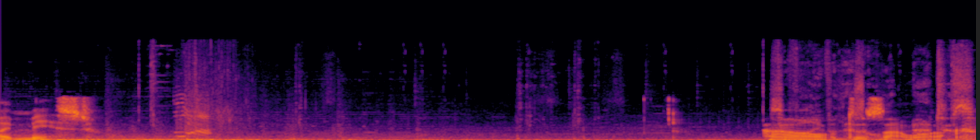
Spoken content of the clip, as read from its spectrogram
I missed. How Survival does that matters.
